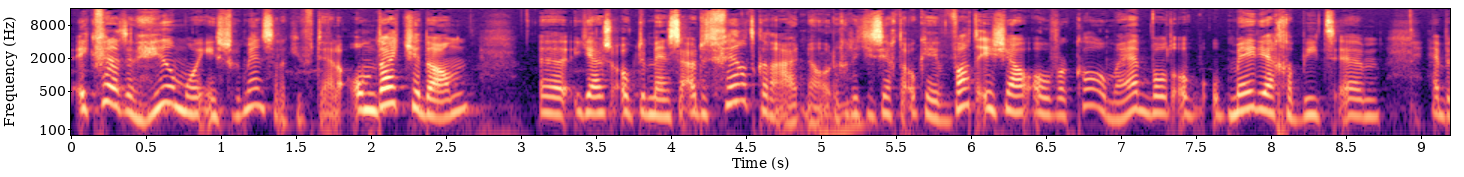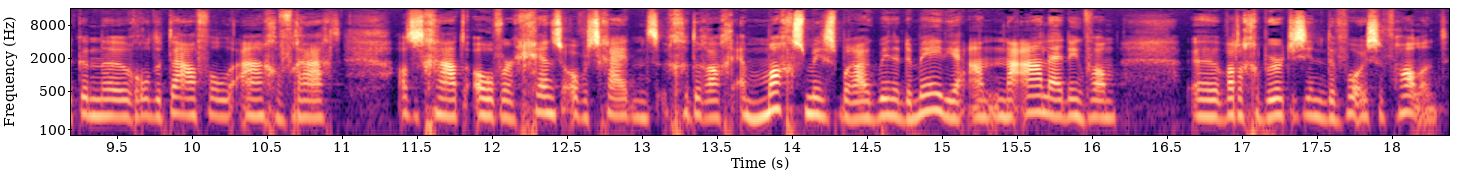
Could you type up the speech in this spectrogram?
Ik vind het een heel mooi instrument, zal ik je vertellen. Omdat je dan eh, juist ook de mensen uit het veld kan uitnodigen. Dat je zegt, oké, wat is jou overkomen? Hè? Bijvoorbeeld op, op mediagebied ehm, heb ik een eh, ronde tafel aangevraagd... als het gaat over grensoverschrijdend gedrag en machtsmisbruik binnen de media... Aan, naar aanleiding van eh, wat er gebeurd is in The Voice of Holland...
